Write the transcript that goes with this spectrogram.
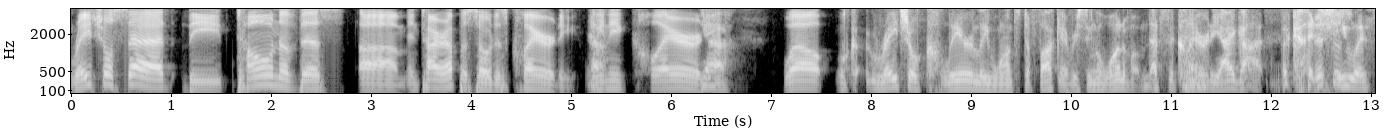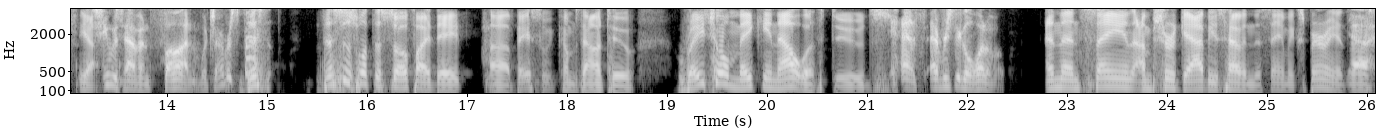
Rachel said the tone of this um, entire episode is clarity. Yeah. We need clarity. Yeah. Well, Well, Rachel clearly wants to fuck every single one of them. That's the clarity I got because she is- was yeah. she was having fun, which I respect. this this is what the SoFi date uh, basically comes down to. Rachel making out with dudes yes, every single one of them. and then saying, I'm sure Gabby's having the same experience. Yeah.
